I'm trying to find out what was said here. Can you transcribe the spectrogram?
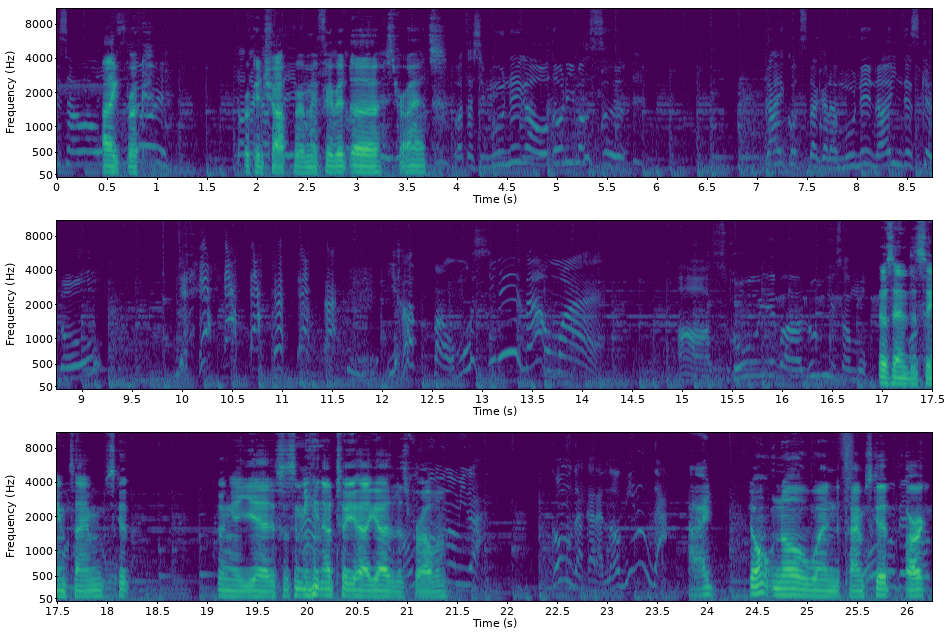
ィさんは I like Brook. Brook and Chopper are my favorite uh, Straw Hats. 私胸が踊ります骸骨だから胸ないんですけどやっぱ面白えなお前ああそういえばルフィさんも Does end at the same time. Skip. Doing yeah, this is me, I'll tell you how I got this problem. I don't know when the time skip arc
